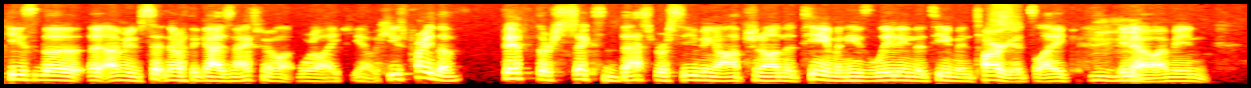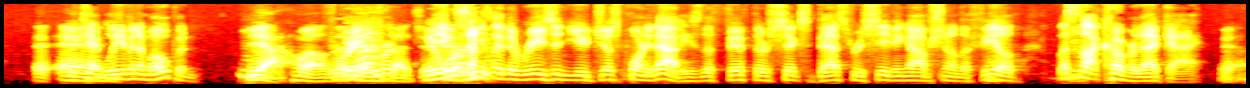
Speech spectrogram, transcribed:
he's the. uh, I mean, sitting there with the guys next to me, we're like, you know, he's probably the fifth or sixth best receiving option on the team, and he's leading the team in targets. Like, you Mhm. know, I mean, a- We and kept leaving him open. yeah, well, For, there's for that too. It. He- exactly the reason you just pointed out. He's the fifth or sixth best receiving option on the field. Let's not cover that guy. Yeah,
